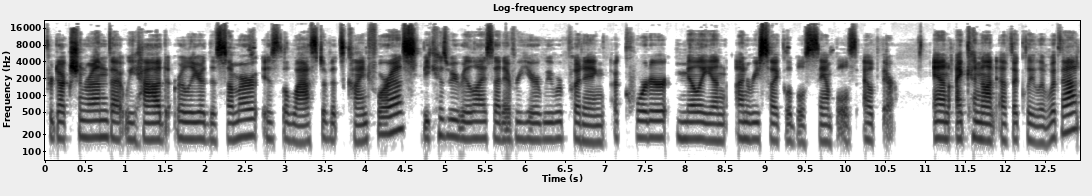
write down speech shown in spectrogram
production run that we had earlier this summer is the last of its kind for us because we realized that every year we were putting a quarter million unrecyclable samples out there. And I cannot ethically live with that.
